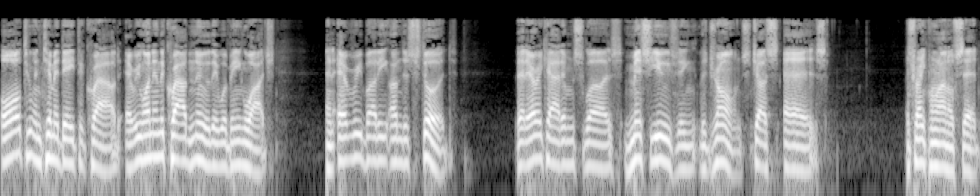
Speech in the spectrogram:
All to intimidate the crowd. Everyone in the crowd knew they were being watched, and everybody understood that Eric Adams was misusing the drones, just as, as Frank Morano said,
